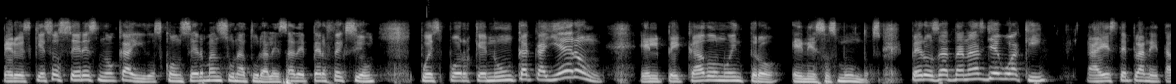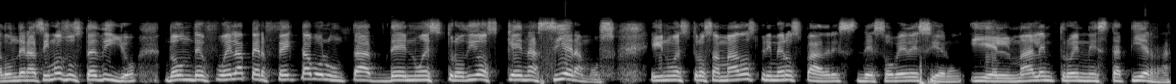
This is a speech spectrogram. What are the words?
pero es que esos seres no caídos conservan su naturaleza de perfección, pues porque nunca cayeron. El pecado no entró en esos mundos. Pero Satanás llegó aquí a este planeta, donde nacimos usted y yo, donde fue la perfecta voluntad de nuestro Dios que naciéramos y nuestros amados primeros padres desobedecieron y el mal entró en esta tierra.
